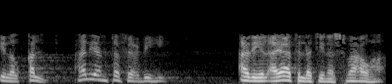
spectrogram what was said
إلى القلب هل ينتفع به؟ هذه الآيات التي نسمعها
